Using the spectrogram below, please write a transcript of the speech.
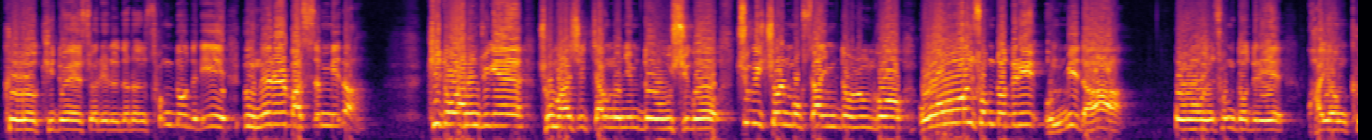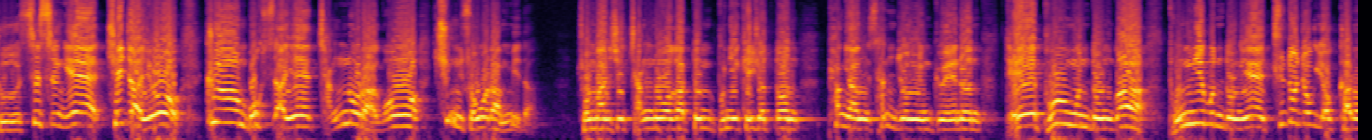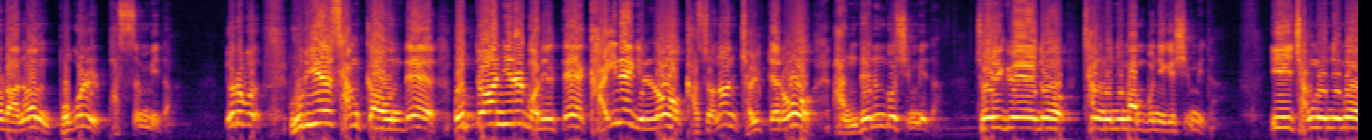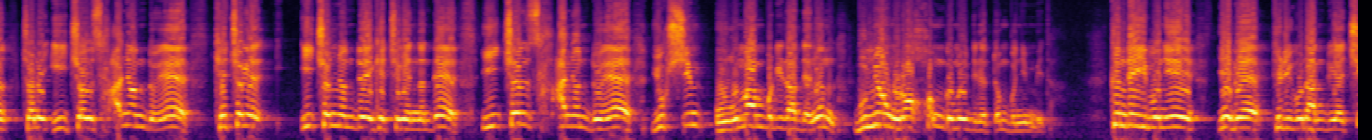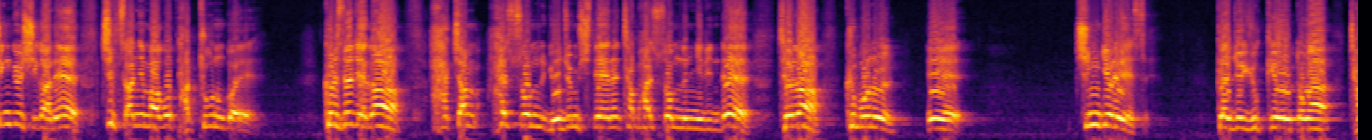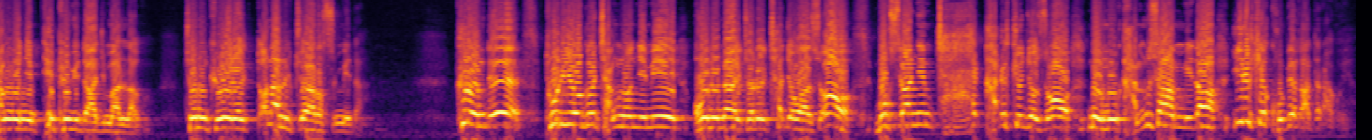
그 기도의 소리를 들은 성도들이 은혜를 받습니다. 기도하는 중에 조만식 장로님도 우시고 주기철 목사님도 울고 온 성도들이 웁니다. 온 성도들이 과연 그 스승의 제자요 그 목사의 장로라고 칭송을 합니다. 조만식 장로와 같은 분이 계셨던 평양 산정연교회는 대부흥운동과 독립운동의 주도적 역할을 하는 복을 받습니다. 여러분 우리의 삶 가운데 어떠한 일을 벌일 때 가인의 길로 가서는 절대로 안 되는 것입니다. 저희 교회에도 장로님 한 분이 계십니다. 이 장로님은 저는 2004년도에 개척에 2000년도에 개척했는데 2004년도에 65만 불이나 되는 무명으로 헌금을 드렸던 분입니다. 근데 이분이 예배 드리고 난 뒤에 친교 시간에 집사님하고 다투는 거예요. 그래서 제가 아, 참 할 수 없는 요즘 시대에는 참 할 수 없는 일인데 제가 그분을 예, 징계를 했어요. 그래서 6개월 동안 장로님 대표기도 하지 말라고. 저는 교회를 떠나는 줄 알았습니다. 그런데 도리어 그 장로님이 어느 날 저를 찾아와서 목사님 잘 가르쳐줘서 너무 감사합니다. 이렇게 고백하더라고요.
